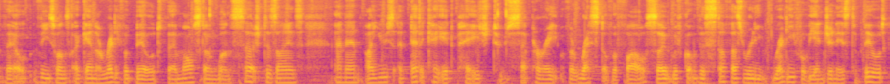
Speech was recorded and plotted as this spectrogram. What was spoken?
these ones again are ready for build. They're milestone one search designs and then I use a dedicated page to separate the rest of the file. So we've got this stuff that's really ready for the engineers to build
